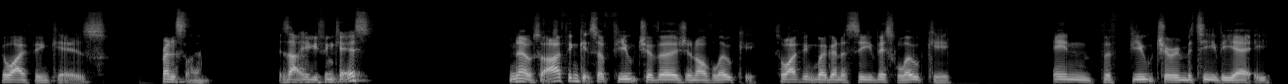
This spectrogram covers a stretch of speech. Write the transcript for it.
who I think it is. Renslayer. Is that who you think it is? No, so I think it's a future version of Loki. So I think we're going to see this Loki in the future in the TVA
